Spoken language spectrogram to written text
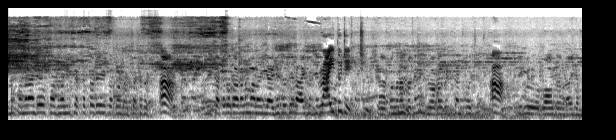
అంటే కొంతమంది చెక్కతోటి పెట్టుకుంటారు చెక్కతో ఈ చెక్కతో కాకుండా మనం ఈ ఐడితో రాయితో చేసి రాయితో చేయించినాం. కొందన ప్రక్కన ఈ రోగాలు పెట్టి కనుక్కోవచ్చు. ఆ, మీకు బాగుంటుంది కూడా ఐటమ్.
